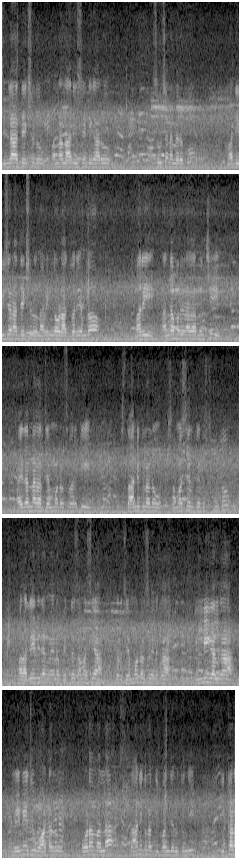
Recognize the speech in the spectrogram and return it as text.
జిల్లా అధ్యక్షుడు పన్నల్ హరీష్ రెడ్డి గారు సూచన మేరకు మా డివిజన్ అధ్యక్షుడు నవీన్ గౌడ్ ఆధ్వర్యంలో మరి నందమూరి నగర్ నుంచి హైదర్ నగర్ జమ్ మోటార్స్ వరకు స్థానికులను సమస్యలు తెలుసుకుంటూ మరి అదేవిధంగా పెద్ద సమస్య ఇక్కడ జమ్ మోటార్స్ వెనుక ఇల్లీగల్గా డ్రైనేజు వాటరు పోవడం వల్ల స్థానికులకు ఇబ్బంది జరుగుతుంది. ఇక్కడ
